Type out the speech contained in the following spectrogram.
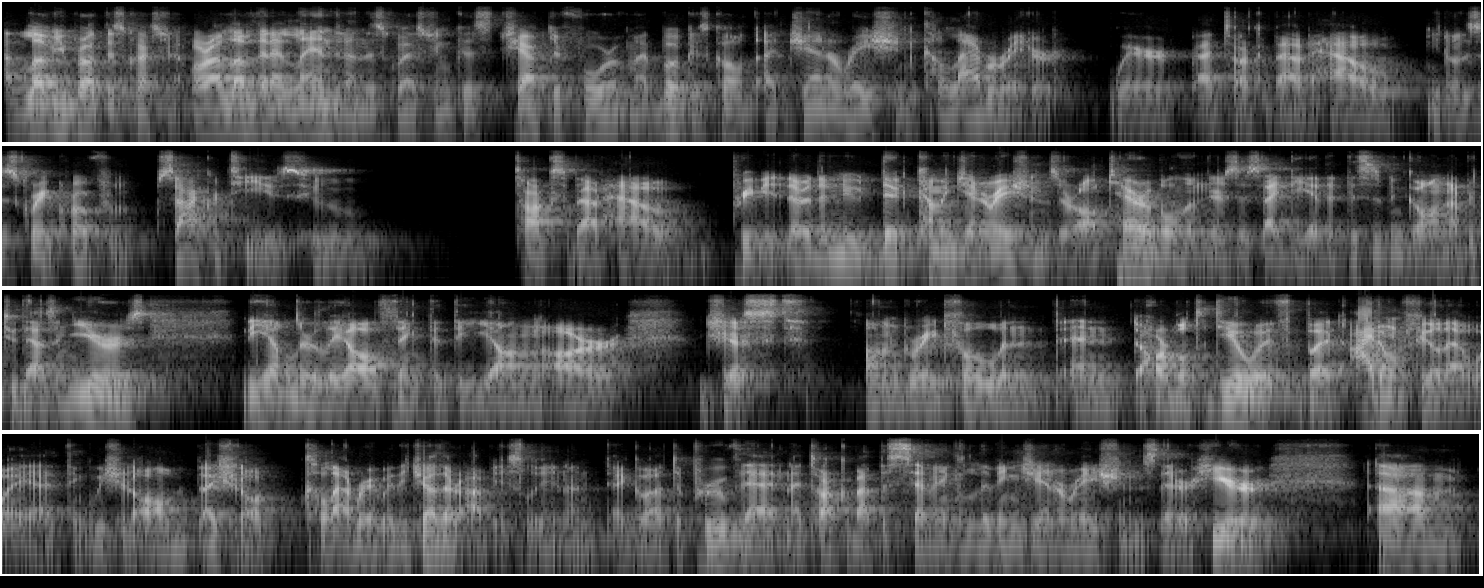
I love you brought this question up, or I love that I landed on this question because chapter four of my book is called A Generation Collaborator, where I talk about how, you know, there's this great quote from Socrates who talks about how previous or the new the coming generations are all terrible and there's this idea that this has been going on for 2000 years. The elderly all think that the young are just ungrateful and and horrible to deal with but i don't feel that way. I think we should all i should all collaborate with each other obviously and i, I go out to prove that and i talk about the seven living generations that are here. Um,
